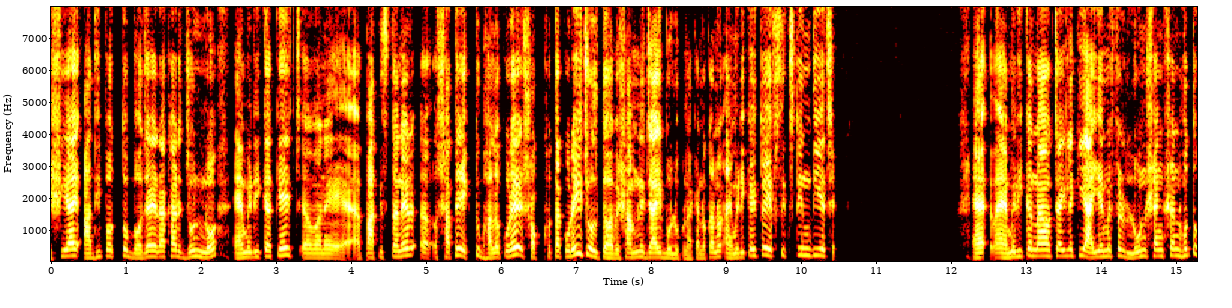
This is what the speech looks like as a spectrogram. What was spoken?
এশিয়ায় আধিপত্য বজায় রাখার জন্য আমেরিকাকে মানে পাকিস্তানের সাথে একটু ভালো করে সক্ষতা করেই চলতে হবে, সামনে যাই বলুক না কেন। কারণ আমেরিকাই তো এফ সিক্সটিন দিয়েছে। আমেরিকা না চাইলে কি আইএমএফ এর লোন স্যাংশন হতো?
